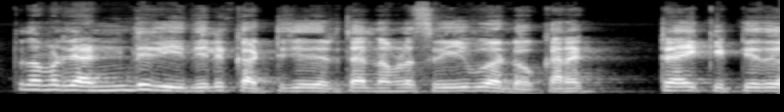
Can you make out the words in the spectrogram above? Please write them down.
അപ്പോൾ നമ്മൾ രണ്ട് രീതിയിൽ കട്ട് ചെയ്തെടുത്താൽ നമ്മൾ സ്ലീവ് കണ്ടോ? കറക്റ്റായി കിട്ടിയത്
